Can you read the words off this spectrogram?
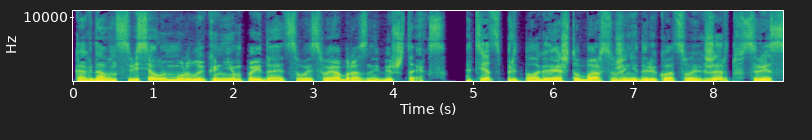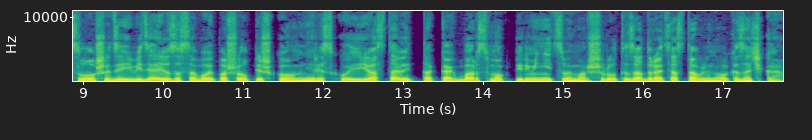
когда он с веселым мурлыканьем поедает свой своеобразный бифштекс. Отец, предполагая, что Барс уже недалеко от своих жертв, слез с лошади и, ведя ее за собой, пошел пешком, не рискуя ее оставить, так как Барс мог переменить свой маршрут и задрать оставленного казачка.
